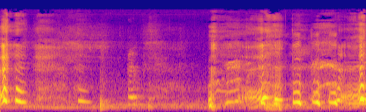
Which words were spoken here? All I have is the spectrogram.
Oops.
